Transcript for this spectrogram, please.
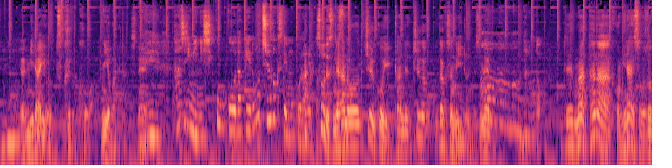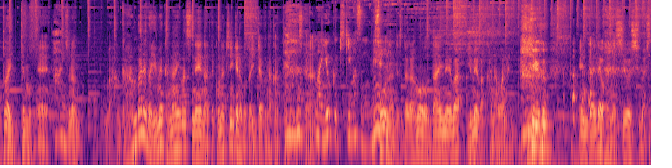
いわゆる未来を作る講話に呼ばれたんですね。えー、多治見西高校だけれども中学生も来られた。そうですね。あの中高一貫で中学生もいるんですね。ああなるほど。でまあただこう未来創造とは言ってもね、はい。そのまあ、頑張れば夢叶いますねなんてこんなちんけなことは言いたくなかったもんですから、まあよく聞きますもんね。そうなんです。だからもう題名は「夢は叶わない」っていう 演題でお話をしまし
